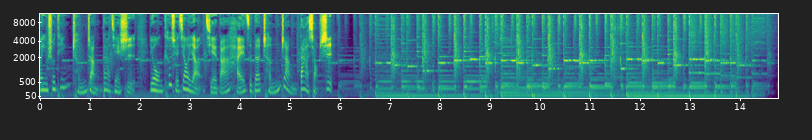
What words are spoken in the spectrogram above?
欢迎收听《成长大件事》，用科学教养解答孩子的成长大小事。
